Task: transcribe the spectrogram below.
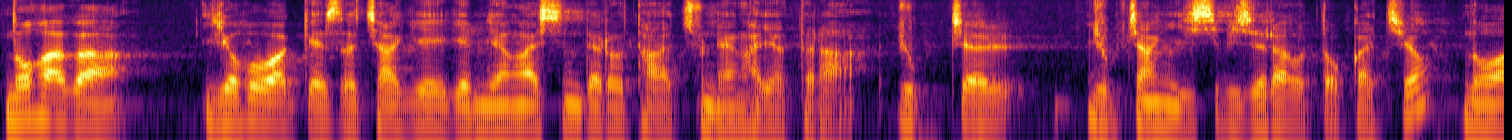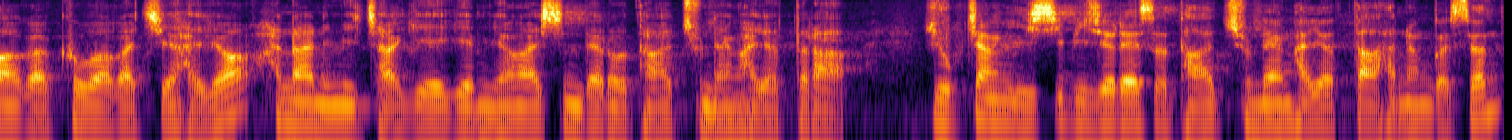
노아가 여호와께서 자기에게 명하신 대로 다 준행하였더라. 6절 6장 22절하고 똑같죠? 노아가 그와 같이 하여 하나님이 자기에게 명하신 대로 다 준행하였더라. 6장 22절에서 다 준행하였다 하는 것은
